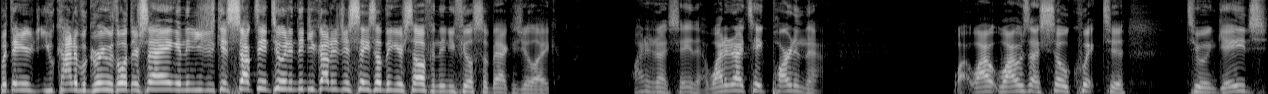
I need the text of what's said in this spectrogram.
but then you kind of agree with what they're saying and then you just get sucked into it and then you got to just say something yourself and then you feel so bad cuz you're like, "Why did I say that? Why did I take part in that? Why why why was I so quick to to engage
